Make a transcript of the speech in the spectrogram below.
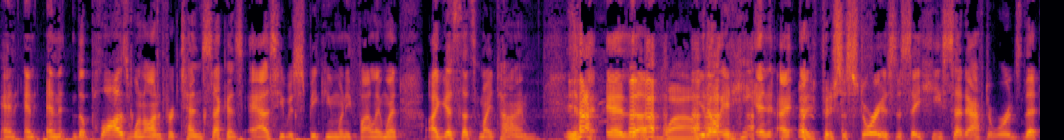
And, and, and the applause went on for 10 seconds as he was speaking when he finally went, I guess that's my time. Yeah. And, uh, Wow. You know, and he, and I, I finished the story is to say he said afterwards that,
